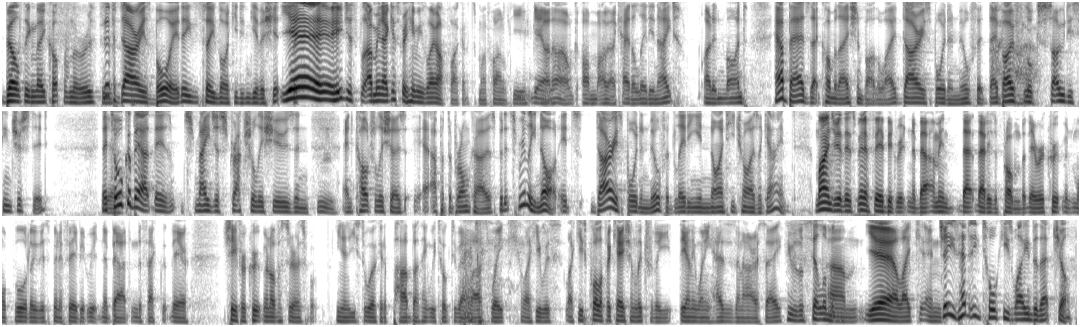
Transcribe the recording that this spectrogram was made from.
belting they caught from the Roosters. Except for Darius Boyd, he seemed like he didn't give a shit. yeah, yeah, he just, I mean, I guess for him, he's like, oh, fuck it, it's my final year. Yeah, I know. I'm, I'm okay to let in eight. I didn't mind. How bad's that combination, by the way? Darius Boyd and Milford. They both look so disinterested. They talk about there's major structural issues and, and cultural issues up at the Broncos, but it's really not. It's Darius Boyd and Milford letting in 90 tries a game. Mind you, there's been a fair bit written about, I mean, that, that is a problem, but their recruitment more broadly, there's been a fair bit written about, and the fact that their chief recruitment officer has, you know, used to work at a pub, I think we talked about last week. Like he was, like his qualification, literally, the only one he has is an RSA. He was a cellarman. Um, yeah, like, and Geez, how did he talk his way into that job?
